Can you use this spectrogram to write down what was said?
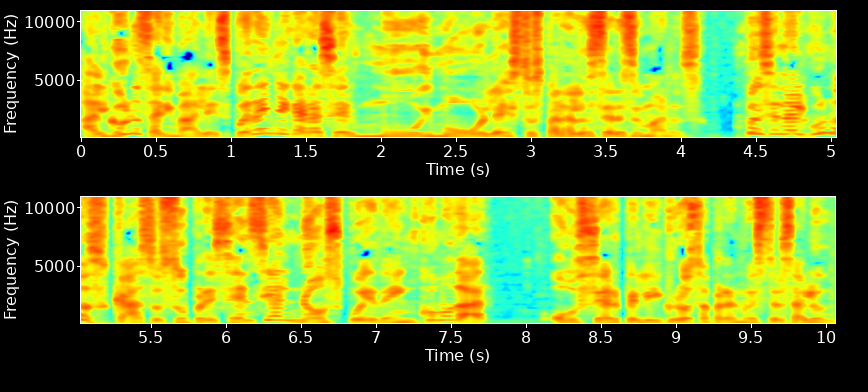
Algunos animales pueden llegar a ser muy molestos para los seres humanos, pues en algunos casos su presencia nos puede incomodar o ser peligrosa para nuestra salud.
